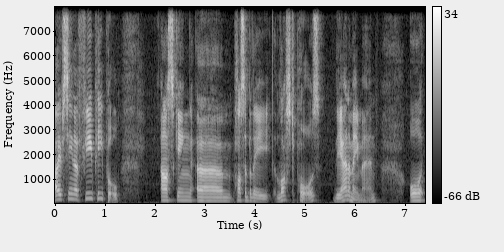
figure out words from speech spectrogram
I've seen a few people asking um, possibly Lost Pause, the anime man, or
